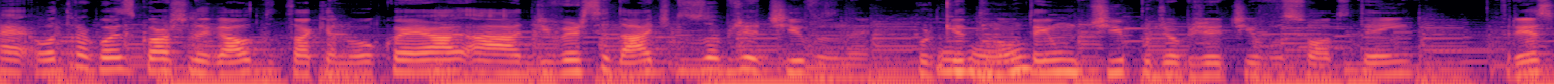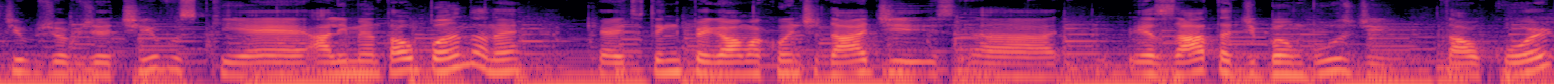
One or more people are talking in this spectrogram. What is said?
É, outra coisa que eu acho legal do Takenoko é a, a diversidade dos objetivos, né? Porque uhum. tu não uhum. tem um tipo de objetivo só, tu tem três tipos de objetivos, que é alimentar o panda, né? Que aí tu tem que pegar uma quantidade uh, exata de bambus de tal cor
